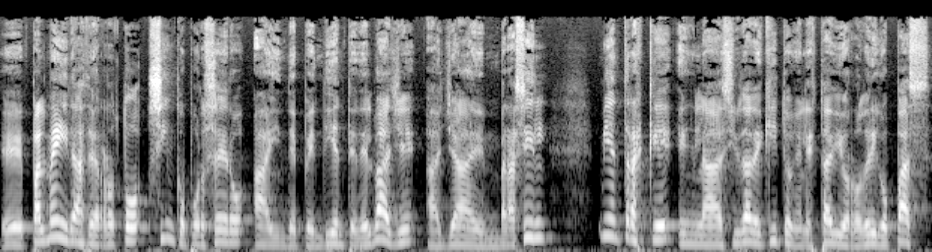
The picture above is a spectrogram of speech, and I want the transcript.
Eh, Palmeiras derrotó 5 por 0 a Independiente del Valle, allá en Brasil. Mientras que en la ciudad de Quito, en el estadio Rodrigo Paz,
